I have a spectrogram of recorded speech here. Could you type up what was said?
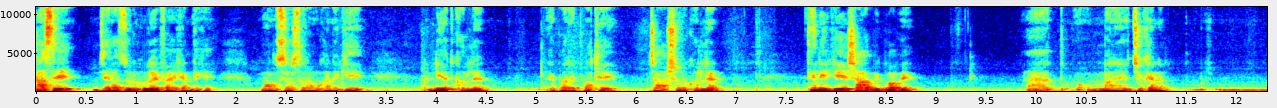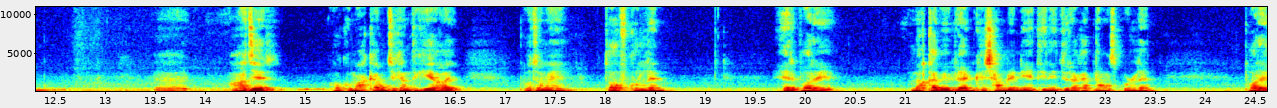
কাছে যে রাজুল হুলাইফা এখান থেকে মোহাম্মদ ওখানে গিয়ে নিয়ত করলেন, এরপরে পথে যাওয়া শুরু করলেন। তিনি গিয়ে স্বাভাবিকভাবে মানে যেখানে হাজের হুকুম আকাম যেখান থেকে হয়, প্রথমে তফ করলেন। এরপরে মাকাম ইব্রাহিমকে সামনে নিয়ে তিনি দুরাকাত নামাজ পড়লেন। পরে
